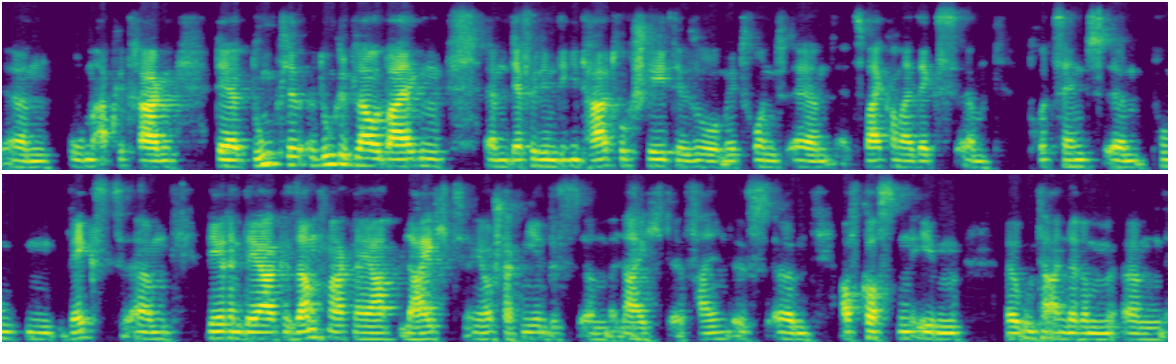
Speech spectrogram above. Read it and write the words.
ähm, oben abgetragen der dunkle, dunkelblaue Balken, ähm, der für den Digitaldruck steht, der so mit rund 2,6 Prozentpunkten wächst, während der Gesamtmarkt, naja, leicht ja, stagnierend bis leicht äh, fallend ist, auf Kosten eben äh, unter anderem ähm,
